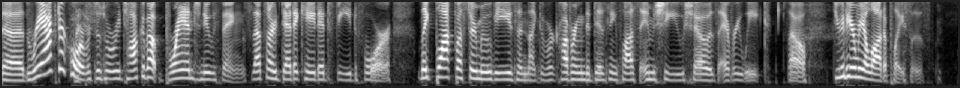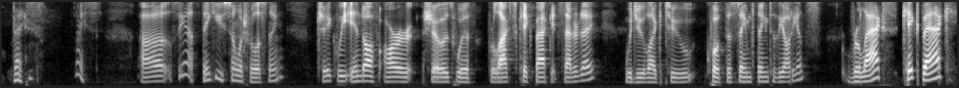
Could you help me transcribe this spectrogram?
uh, the Reactor Core, which is where we talk about brand new things. That's our dedicated feed for like blockbuster movies and like we're covering the Disney Plus MCU shows every week. So you can hear me a lot of places. Nice. Nice. Uh, so yeah, thank you so much for listening. Jake, we end off our shows with relax kickback at Saturday. Would you like to quote the same thing to the audience? Relax, kick back.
